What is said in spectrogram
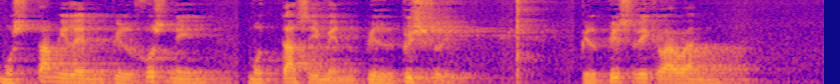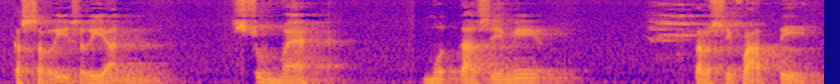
mustamilin bil husni muttasimin bil bisri. Bil bisri kelawan keseri-serian sumeh mutasimi tersifati.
